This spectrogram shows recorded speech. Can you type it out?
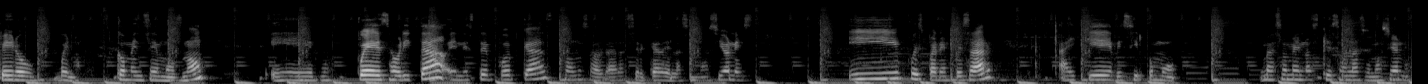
Pero bueno, comencemos, ¿no? Eh, pues ahorita en este podcast vamos a hablar acerca de las emociones. Y pues para empezar, hay que decir como más o menos qué son las emociones.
